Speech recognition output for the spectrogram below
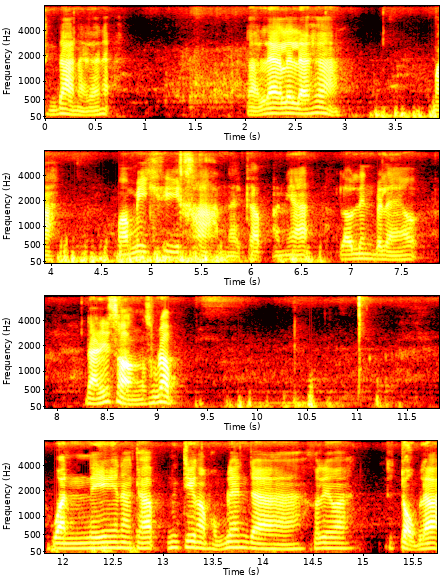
ถึงด่านไหนแล้วเนี่ย ด่านแรกเล่นแล้วใช่ไหมมา มามีขี้ขานนะครับ อันนี้เราเล่นไปแล้ว ด่านที่สองสำหรับ วันนี้นะครับ จริงๆอะผมเล่นจะเขาเรียกว่าจะจบแล้ว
